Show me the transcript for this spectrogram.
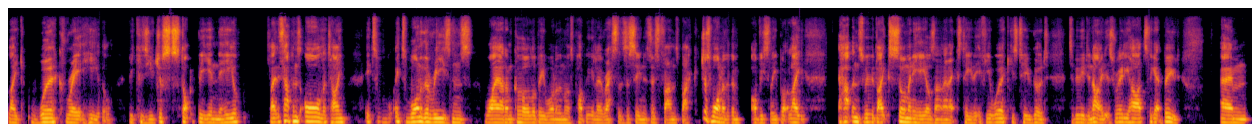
like work rate heel because you just stop being the heel. Like this happens all the time. It's it's one of the reasons why Adam Cole will be one of the most popular wrestlers as soon as this fans back. Just one of them, obviously, but like happens with like so many heels on NXT that if your work is too good to be denied, it's really hard to get booed. Um,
